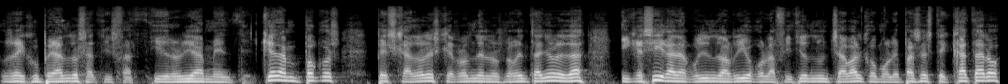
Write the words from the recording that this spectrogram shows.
recuperando satisfactoriamente. Quedan pocos pescadores que ronden los 90 años de edad y que sigan acudiendo al río con la afición de un chaval como le pasa a este cátaro,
